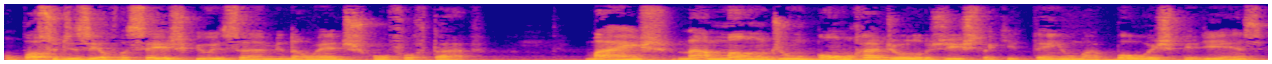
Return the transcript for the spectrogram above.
Não posso dizer a vocês que o exame não é desconfortável, mas na mão de um bom radiologista que tem uma boa experiência,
